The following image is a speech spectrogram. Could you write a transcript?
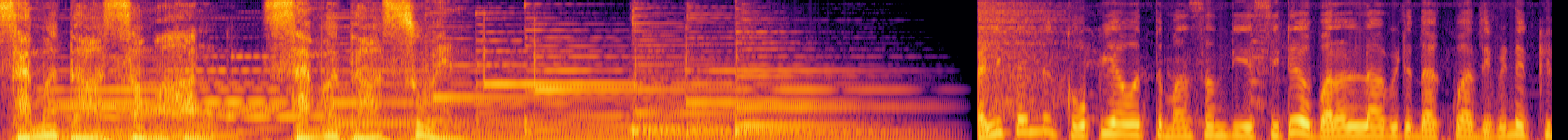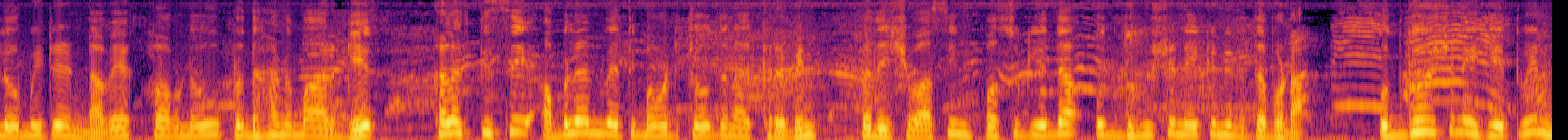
සැමදා සමහන් සැමදා සුවෙන්. පැලිතන්න කෝපියාවත්ත මන්සන්දිය සිට බලල්ලාවිට දක්වා දෙවෙන කිලෝමීට නවයක් පමණ වූ ප්‍රධාන මාර්ගය කලක් තිසේ අබලන් ඇති බවට චෝදනා කරමින් ප්‍රදේශවාසින් පසුගියද උද්ඝෝෂණයක නිරත වුණා. උද්ඝෝෂණය හේතුවෙන්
